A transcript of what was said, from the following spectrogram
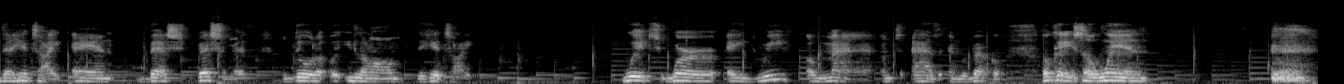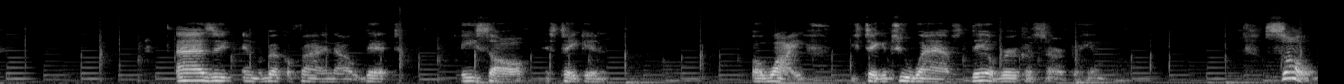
the Hittite, and Besh, Beshemeth, the daughter of Elam, the Hittite, which were a grief of mine unto Isaac and Rebekah. Okay, so when Isaac and Rebekah find out that Esau has taken a wife, he's taken two wives, they are very concerned for him. So,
